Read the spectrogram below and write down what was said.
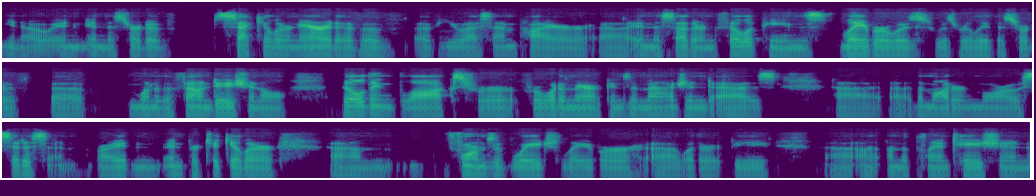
you know, in in the sort of secular narrative of, of U.S. empire uh, in the southern Philippines, labor was was really the sort of uh, one of the foundational building blocks for, for what Americans imagined as uh, uh, the modern Moro citizen, right? And in particular, um, forms of wage labor, uh, whether it be uh, on, the plantation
